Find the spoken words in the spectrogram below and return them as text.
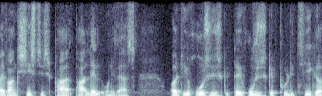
revanchistisk par- parallelunivers, og de russiske, de russiske politikker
